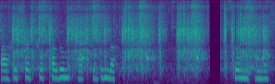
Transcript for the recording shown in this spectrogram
Arkadaşlar çok pardon haksızdım da. Sormuşum da.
